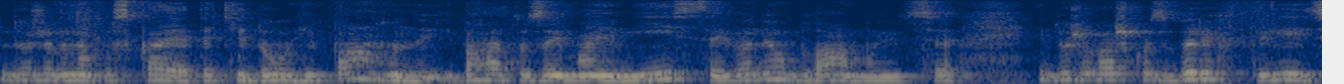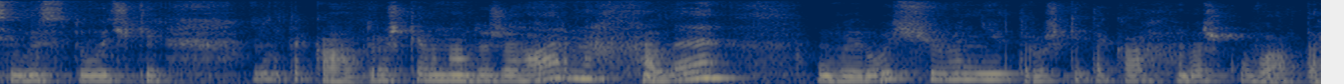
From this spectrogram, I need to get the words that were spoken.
дуже вона пускає такі довгі пагони і багато займає місця, і вони обламуються. І дуже важко зберегти ці листочки. Ну, така, трошки вона дуже гарна, але у вирощуванні трошки така важкувата.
